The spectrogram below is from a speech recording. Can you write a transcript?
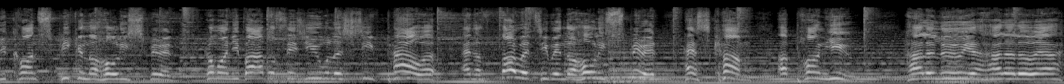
you can't speak in the Holy Spirit. Come on, your Bible says you will receive power and authority when the Holy Spirit has come upon you. Hallelujah, hallelujah.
